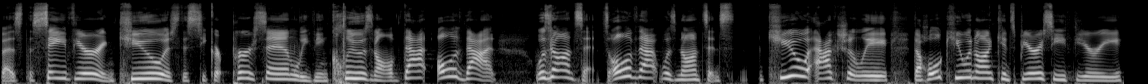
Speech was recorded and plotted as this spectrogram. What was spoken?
as the savior and Q as the secret person, leaving clues and all of that. All of that was nonsense. All of that was nonsense. Q actually, the whole QAnon conspiracy theory,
